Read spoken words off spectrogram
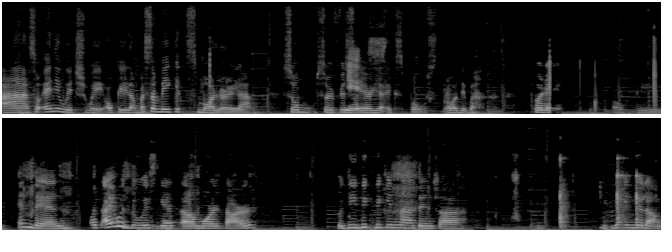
Ah, so any which way. Okay lang. Basta make it smaller Yes. lang. So, surface Yes. area exposed. O, di ba? Correct. Okay. And then, what I would do is get a mortar. So, didikdikin natin siya. Dikdikin nyo lang.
